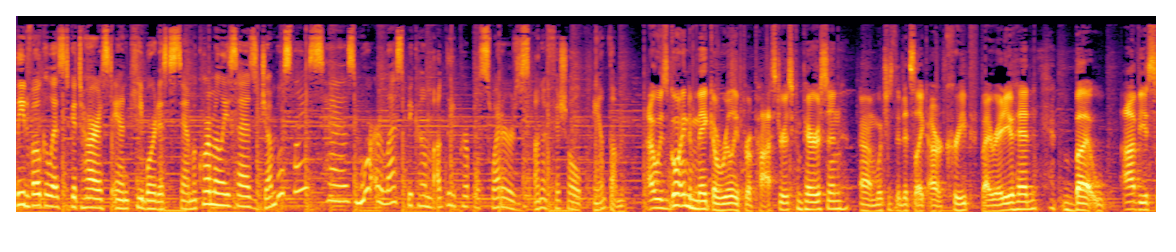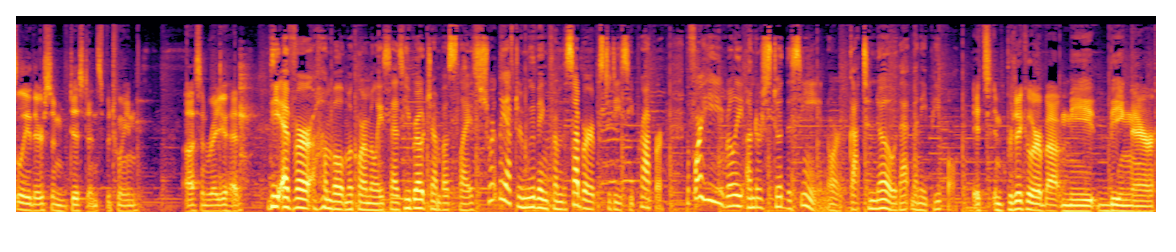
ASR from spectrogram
Lead vocalist, guitarist, and keyboardist Sam McCormally says Jumbo Slice has more or less become Ugly Purple Sweater's unofficial anthem. I was going to make a really preposterous comparison, um, which is that it's like our Creep by Radiohead, but obviously there's some distance between us and Radiohead. The ever humble McCormally says he wrote Jumbo Slice shortly after moving from the suburbs to DC proper, before he really understood the scene or got to know that many people. It's in particular about me being there,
